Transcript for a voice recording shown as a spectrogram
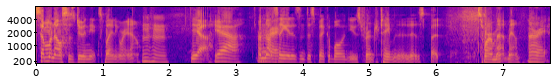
someone else is doing the explaining right now. Mm-hmm. Yeah. yeah I'm not All right. saying it isn't despicable and used for entertainment. It is, but that's where I'm at, man. all right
